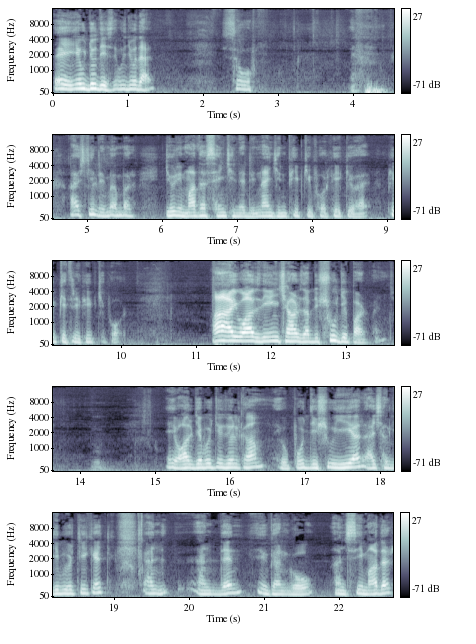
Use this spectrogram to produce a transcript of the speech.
Hey, you do this, you do that. So, I still remember during Mother's centenary, 1954, 55, 53, 54. I was the in charge of the shoe department. If all devotees will come, you put the shoe here, I shall give you a ticket, and, and then you can go and see mother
